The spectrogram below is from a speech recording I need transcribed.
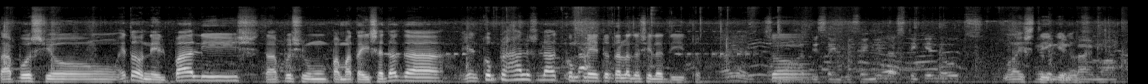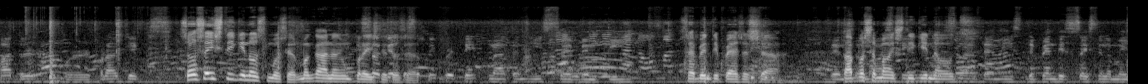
Tapos yung ito nail polish, tapos yung pamatay sa daga. Yan, kumple halos lahat kompleto talaga sila dito. So, Mga design-design nila, sticky notes. mga Meron sticky din notes. tayong mga cutter for projects. So sa sticky notes mo sir, magkano yung price nito sir? sa paper tape natin is 70. 70 pesos siya. Then Tapos sa mga sticky notes, natin is depende sa size nila may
